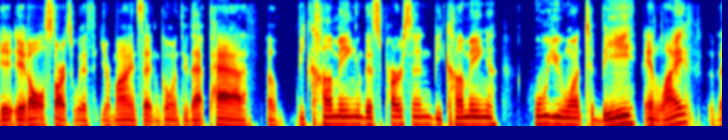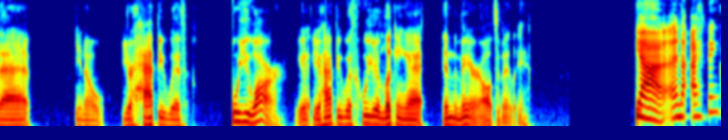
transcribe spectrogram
it it all starts with your mindset and going through that path of becoming this person, becoming who you want to be in life that, you know, you're happy with who you are. You're you're happy with who you're looking at in the mirror ultimately. Yeah, and I think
